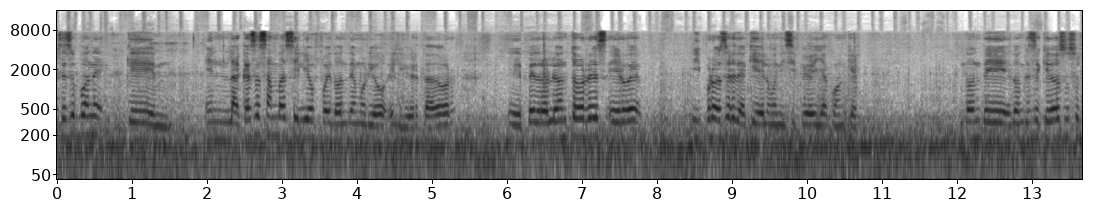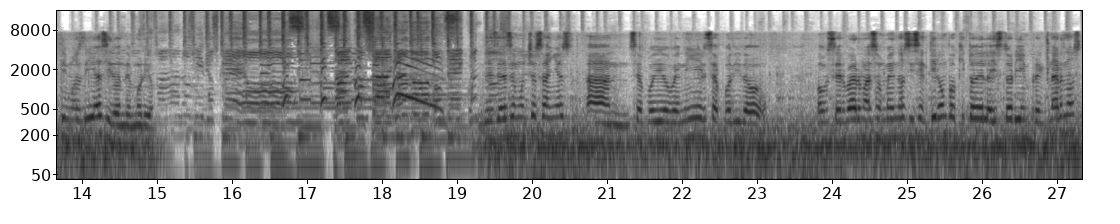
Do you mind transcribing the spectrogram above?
Se supone que mm, en la casa San Basilio fue donde murió el libertador eh, Pedro León Torres, héroe y prócer de aquí del municipio de Yacuanquer, donde, donde se quedó sus últimos días y donde murió. Desde hace muchos años se ha podido venir, se ha podido observar más o menos y sentir un poquito de la historia, impregnarnos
